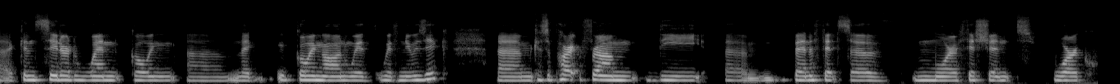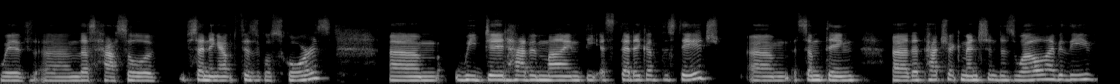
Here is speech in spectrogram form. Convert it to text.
uh, considered when going um, like going on with with Newzik, because apart from the um, benefits of more efficient work with um, less hassle of sending out physical scores. Um, we did have in mind the aesthetic of the stage, um, something uh, that Patrick mentioned as well, I believe,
